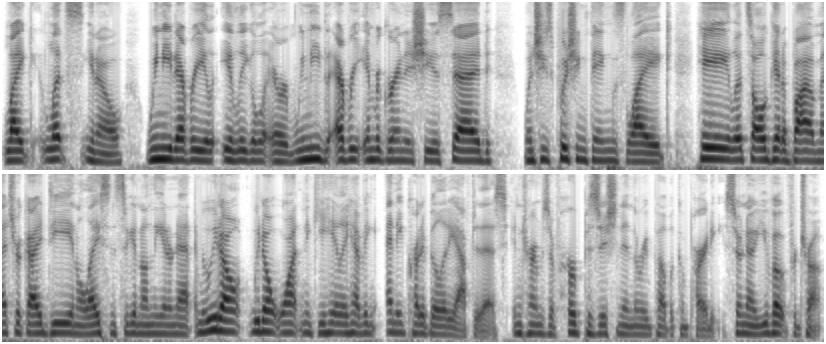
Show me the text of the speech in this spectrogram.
like let's you know we need every illegal or we need every immigrant as she has said when she's pushing things like, "Hey, let's all get a biometric ID and a license to get on the internet." I mean, we don't we don't want Nikki Haley having any credibility after this in terms of her position in the Republican Party. So no, you vote for Trump.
